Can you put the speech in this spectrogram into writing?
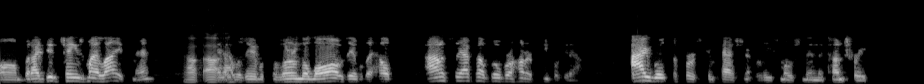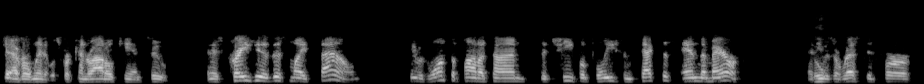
um, but I did change my life, man. Uh, uh, And I was able to learn the law. I was able to help. Honestly, I've helped over 100 people get out. I wrote the first compassionate release motion in the country to ever win. It was for Conrado Cantu. And as crazy as this might sound, he was once upon a time the chief of police in Texas and the mayor. And he was arrested for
